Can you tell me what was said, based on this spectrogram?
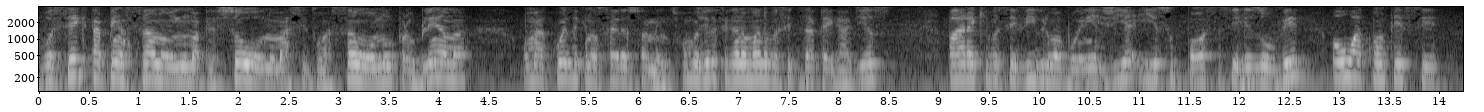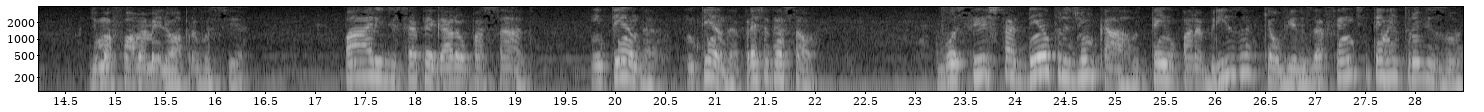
você que está pensando em uma pessoa, ou numa situação, ou num problema, uma coisa que não sai da sua mente. O Pombogira Cigana manda você desapegar disso para que você vibre uma boa energia e isso possa se resolver ou acontecer de uma forma melhor para você. Pare de se apegar ao passado. Entenda, entenda, preste atenção. Você está dentro de um carro, tem o para-brisa, que é o vidro da frente, e tem o retrovisor.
